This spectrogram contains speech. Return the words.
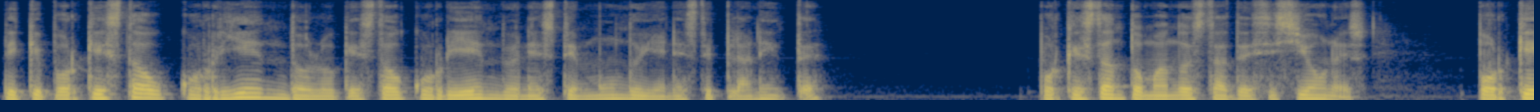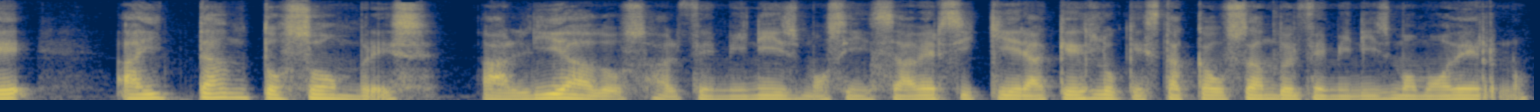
de que por qué está ocurriendo lo que está ocurriendo en este mundo y en este planeta, por qué están tomando estas decisiones, por qué hay tantos hombres aliados al feminismo sin saber siquiera qué es lo que está causando el feminismo moderno.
